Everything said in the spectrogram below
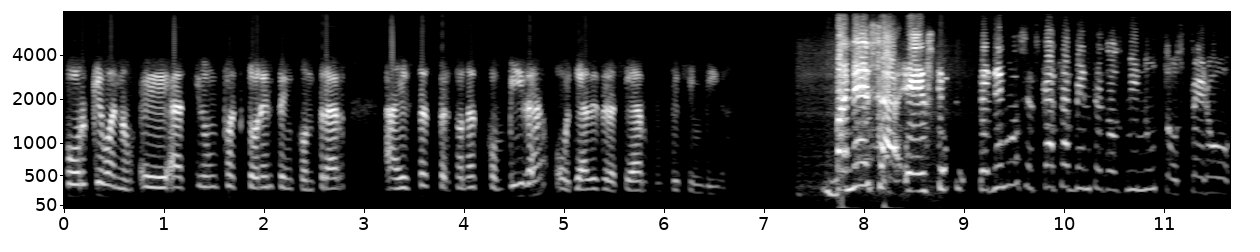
porque bueno, eh, ha sido un factor entre encontrar a estas personas con vida o ya desgraciadamente sin vida. Vanessa, este, tenemos escasamente dos minutos, pero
